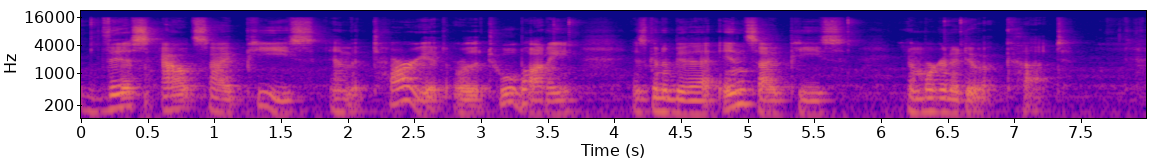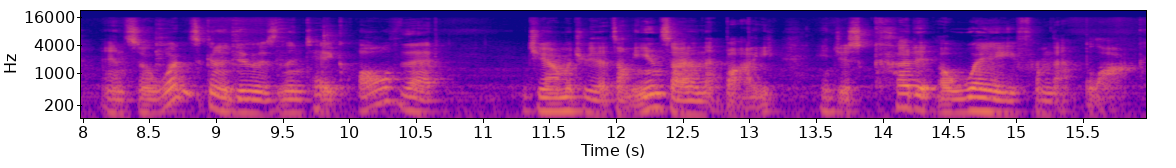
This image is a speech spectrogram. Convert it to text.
this outside piece and the target or the tool body is going to be that inside piece and we're going to do a cut. And so what it's going to do is then take all of that geometry that's on the inside on that body and just cut it away from that block.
